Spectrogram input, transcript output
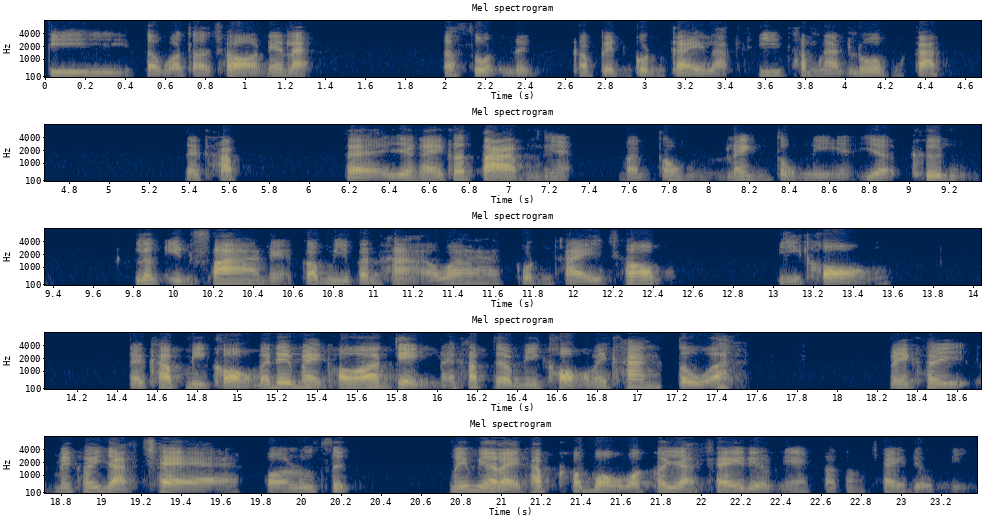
ที่สวทชเนี่ยแหละก็ส่วนหนึ่งก็เป็นกลไกหลักที่ทำงานร่วมกันนะครับ แต่ยังไงก็ตามเนี่ยมันต้องเร่งตรงนี้เยอะขึ้น เรื่อง infra เนี่ยก็มีปัญหาว่าคนไทยชอบมีของนะครับ มีของไม่ได้หมายความว่าเก่งนะครับ แต่มีของไว้ข้างตัว ไม่ค่อยไม่ค่อยอยากแชร์เพราะรู้สึกไม่มีอะไรครับเขาบอกว่าเขาอยากใช้เดี๋ยวนี้เขาต้องใช้เดี๋ยวนี้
